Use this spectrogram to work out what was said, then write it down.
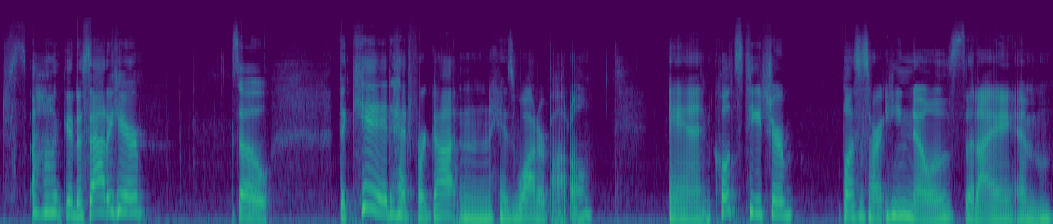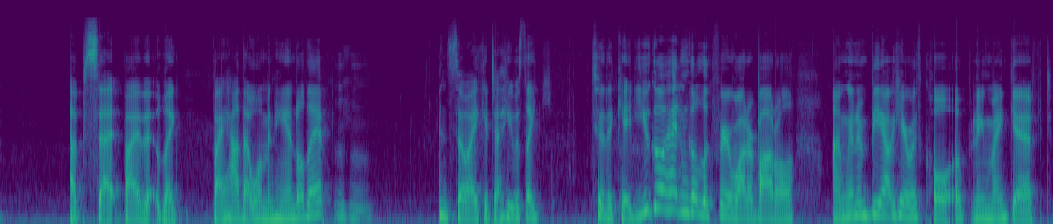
Just, oh, get us out of here. So the kid had forgotten his water bottle. And Colt's teacher, bless his heart, he knows that I am upset by the, like, by how that woman handled it. Mm-hmm. And so I could tell he was like to the kid, "You go ahead and go look for your water bottle. I'm gonna be out here with Colt opening my gift."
